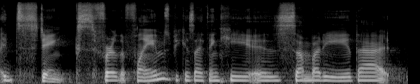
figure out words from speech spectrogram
it stinks for the Flames because I think he is somebody that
